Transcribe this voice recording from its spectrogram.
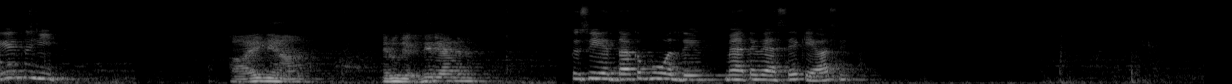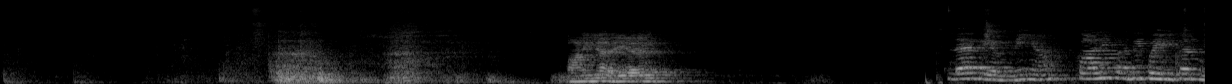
ਗਏ ਤੁਸੀਂ? ਆ ਹੀ ਗਿਆ। ਤੈਨੂੰ ਦੇਖ ਨਹੀਂ ਰਿਹਾ ਤੈਨੂੰ ਤੁਸੀਂ ਏਦਾਂ ਕਿ ਬੋਲਦੇ ਹੋ? ਮੈਂ ਤੇ ਵੈਸੇ ਕਿਹਾ ਸੀ। ਪਾਣੀ ਲਿਆ ਦੇ ਯਾਰ। ਲੈ ਕੇ ਆਉਣੀ ਆ। ਕਾਲੀ ਕਾਦੀ ਪਈ ਤੁਹਾਨੂੰ?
